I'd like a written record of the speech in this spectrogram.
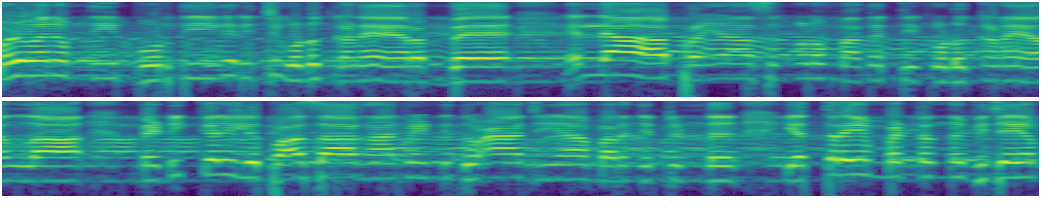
മുഴുവനും നീ പൂർത്തീകരിച്ചു കൊടുക്കണേ റബ്ബേ എല്ലാ പ്രയാസങ്ങളും അകറ്റി കൊടുക്കണേ അല്ല. മെഡിക്കലിൽ പാസ്സാകാൻ വേണ്ടി ദുആ ചെയ്യാൻ പറഞ്ഞിട്ടുണ്ട്. എത്രയും പെട്ടെന്ന് വിജയം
